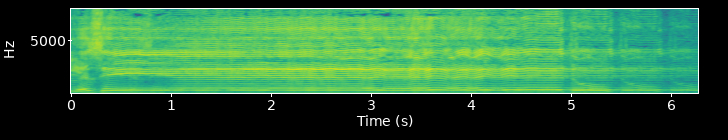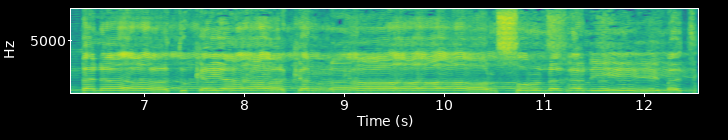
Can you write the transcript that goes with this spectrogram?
يزيد بناتك يا كرار صرن غنيمة.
